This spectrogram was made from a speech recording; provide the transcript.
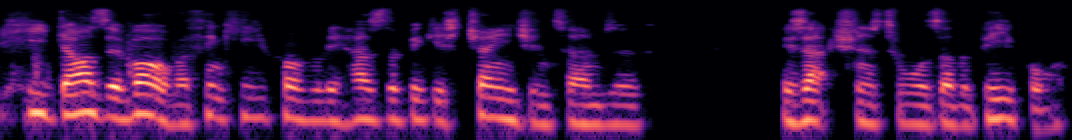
he does evolve. I think he probably has the biggest change in terms of his actions towards other people.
